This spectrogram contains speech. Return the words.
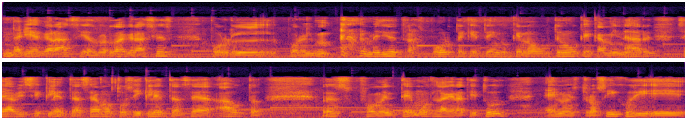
daría gracias, ¿verdad? Gracias por el, medio de transporte que tengo, que no tengo que caminar, sea bicicleta, sea motocicleta, sea auto. Entonces fomentemos la gratitud en nuestros hijos y,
